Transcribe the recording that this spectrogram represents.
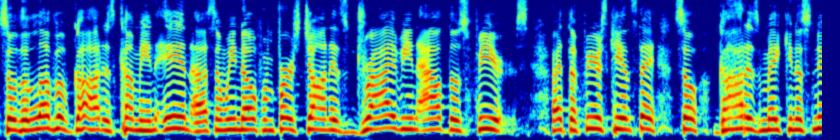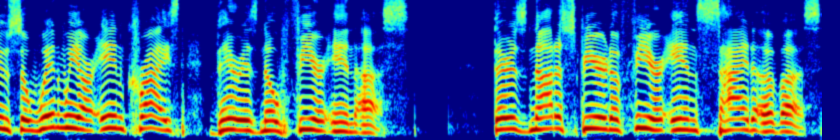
So the love of God is coming in us, and we know from First John it's driving out those fears, right? The fears can't stay say. So God is making us new. So when we are in Christ, there is no fear in us. There is not a spirit of fear inside of us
